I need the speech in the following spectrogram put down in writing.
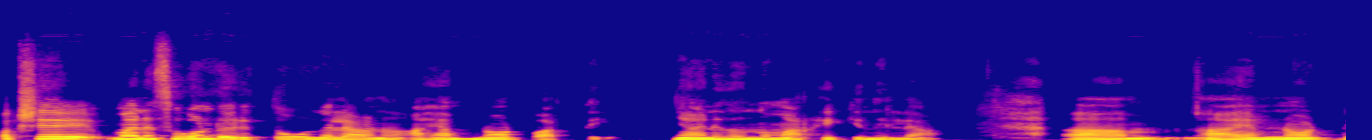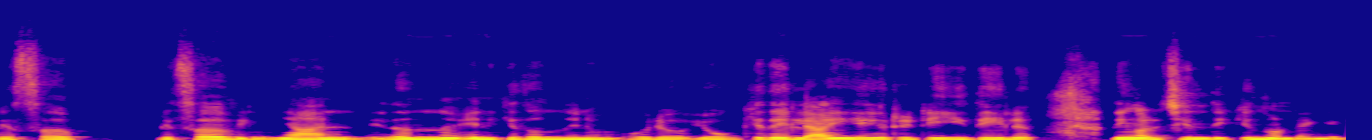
പക്ഷേ മനസ്സുകൊണ്ട് ഒരു തോന്നലാണ് ഐ ആം നോട്ട് വർത്തി. ഞാനിതൊന്നും അർഹിക്കുന്നില്ല. I am not deserve deserving. ഞാൻ ഇതൊന്നും എനിക്കിതൊന്നിനും ഒരു യോഗ്യതയില്ല. ഈ ഒരു രീതിയിൽ നിങ്ങൾ ചിന്തിക്കുന്നുണ്ടെങ്കിൽ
